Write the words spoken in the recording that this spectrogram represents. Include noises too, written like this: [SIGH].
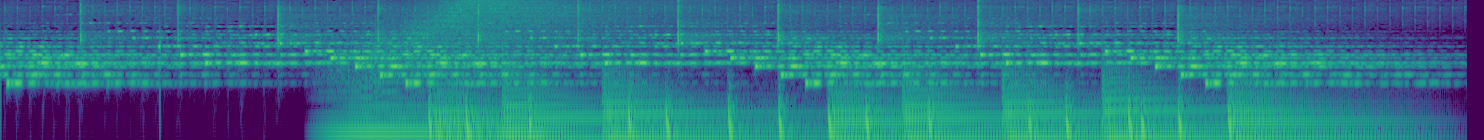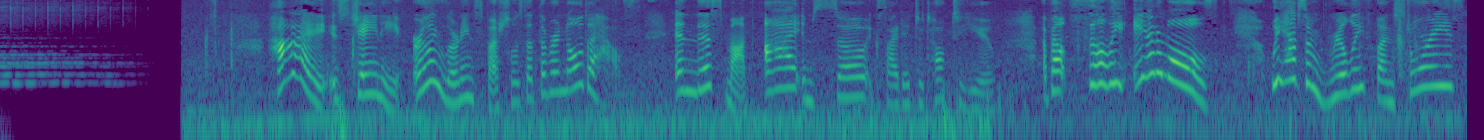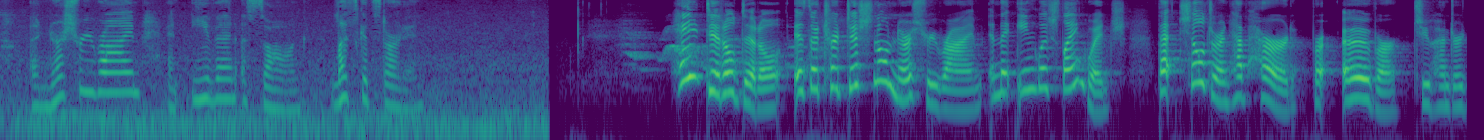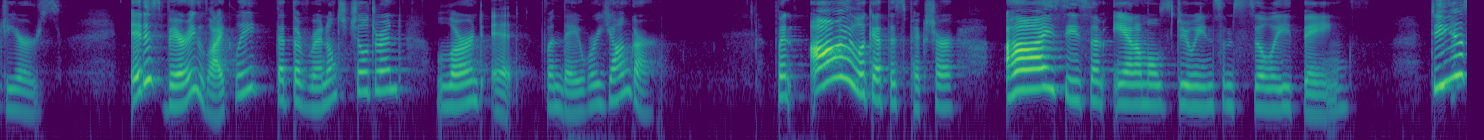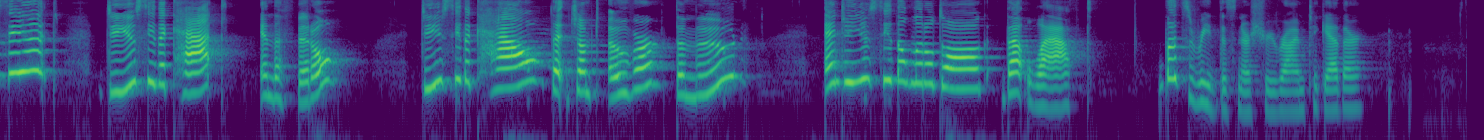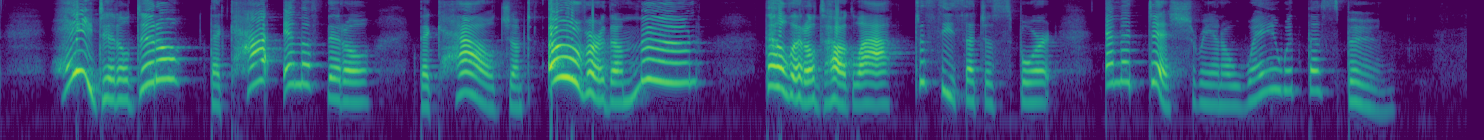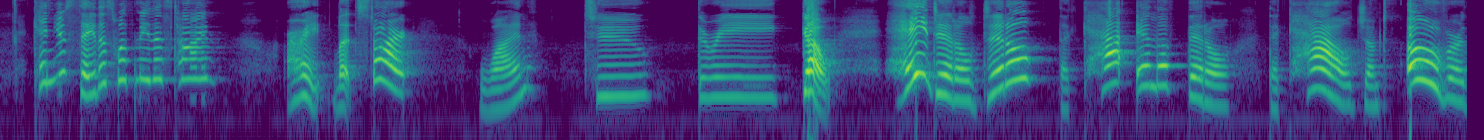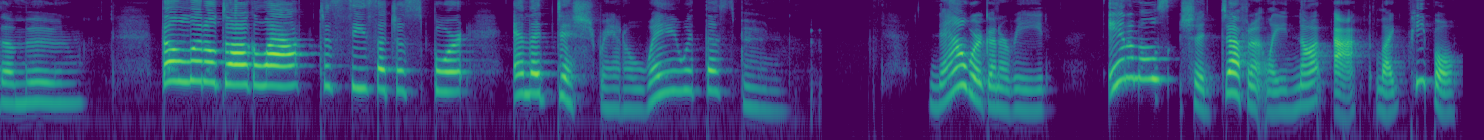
Hi, it's Janie, Early Learning Specialist at the Reynolda House. And this month, I am so excited to talk to you about silly animals. We have some really fun stories, a nursery rhyme, and even a song. Let's get started. Hey Diddle Diddle is a traditional nursery rhyme in the English language that children have heard for over 200 years. It is very likely that the Reynolds children learned it when they were younger. When I look at this picture, I see some animals doing some silly things. Do you see it? Do you see the cat and the fiddle? Do you see the cow that jumped over the moon? And do you see the little dog that laughed? Let's read this nursery rhyme together. Hey, diddle diddle, the cat and the fiddle, the cow jumped over the moon. The little dog laughed to see such a sport, and the dish ran away with the spoon. Can you say this with me this time? All right, let's start. One, two, three, go. Hey, diddle diddle, the cat and the fiddle, the cow jumped over the moon. The little dog laughed to see such a sport, and the dish ran away with the spoon. Now we're going to read Animals Should Definitely Not Act Like People.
